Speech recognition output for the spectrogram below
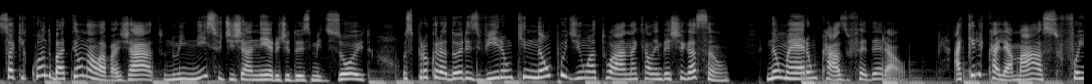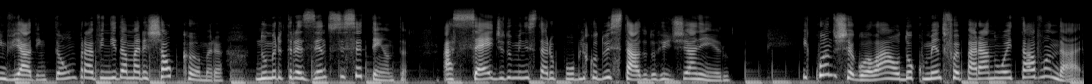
Só que quando bateu na Lava Jato, no início de janeiro de 2018, os procuradores viram que não podiam atuar naquela investigação. Não era um caso federal. Aquele calhamaço foi enviado então para a Avenida Marechal Câmara, número 370, a sede do Ministério Público do Estado do Rio de Janeiro. E quando chegou lá, o documento foi parar no oitavo andar.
